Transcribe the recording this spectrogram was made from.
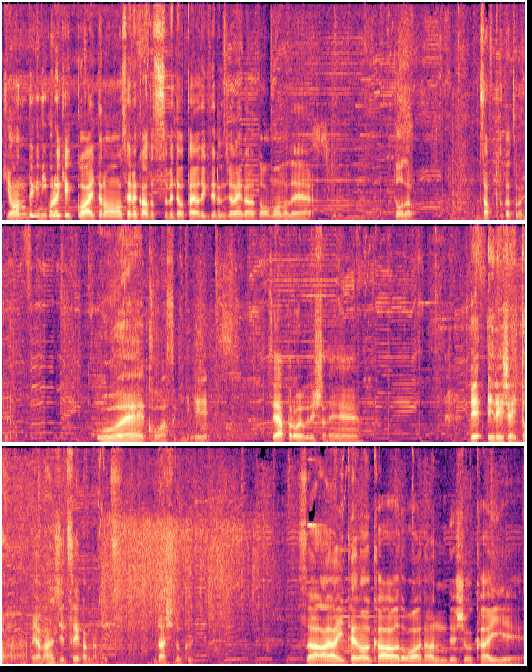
基本的にこれ結構相手の攻めカード全てを対応できてるんじゃないかなと思うので、どうだろう。ザップとか来なければ。うえ怖すぎ。やっぱロイホグでしたね。で、エレジャイドン。いや、マジで強いからな、こいつ。出し毒。さあ、相手のカードは何でしょうかいえ。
